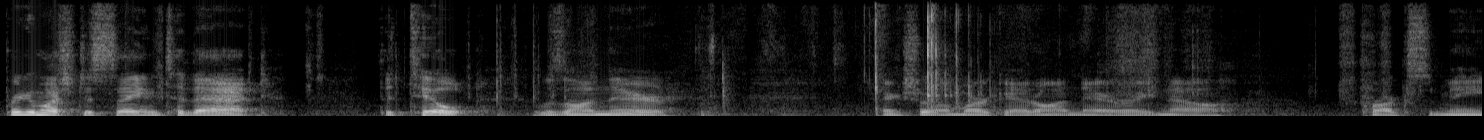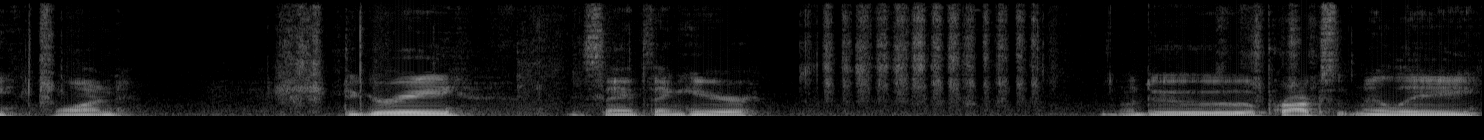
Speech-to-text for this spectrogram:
Pretty much the same to that. The tilt was on there. Actually, I'll mark that on there right now. Approximately one degree. Same thing here. I'll do approximately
